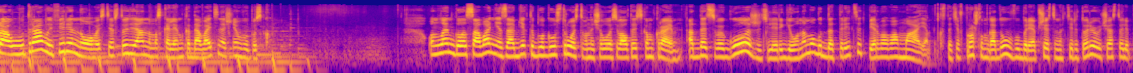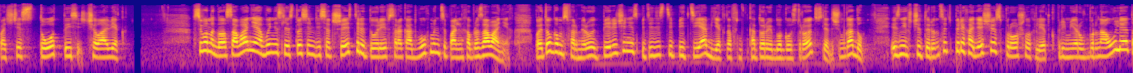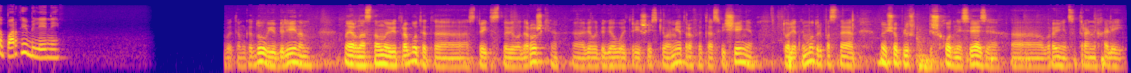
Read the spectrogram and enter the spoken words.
Доброе утро! В эфире новости. В студии Анна Москаленко. Давайте начнем выпуск. Онлайн-голосование за объекты благоустройства началось в Алтайском крае. Отдать свой голос жители региона могут до 31 мая. Кстати, в прошлом году в выборе общественных территорий участвовали почти 100 тысяч человек. Всего на голосование вынесли 176 территорий в 42 муниципальных образованиях. По итогам сформируют перечень из 55 объектов, которые благоустроят в следующем году. Из них 14 переходящие с прошлых лет. К примеру, в Барнауле это парк юбилейный. В этом году в юбилейном Наверное, основной вид работы – это строительство велодорожки, э, велобеговой 3,6 километров, это освещение, туалетный модуль поставят, ну еще плюс пешеходные связи э, в районе центральных аллей.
